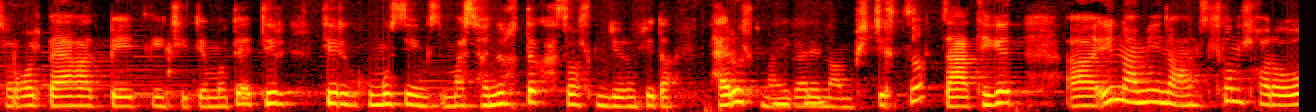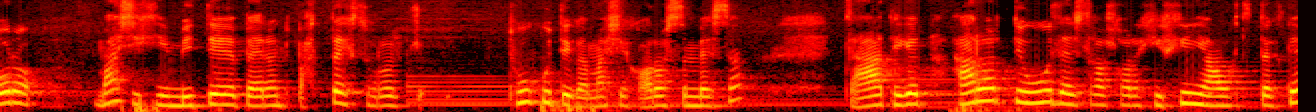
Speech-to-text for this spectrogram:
сургууль байгаад байдгийг ч гэдэм үү те тэр тэр хүмүүсийн маш сонирхдаг асуултанд ерөнхийдөө хариулт маягаар энэ ном бичигдсэн. За тэгээд энэ номын онцлог нь болохоор өөрөө маш их юм мэдээ баримт баттай их сурвалж түүхүүдийг маш их оруулсан байсан. За тэгээд Харвардын үйл ажиллагаа болохоор хэрхэн явагддаг те.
